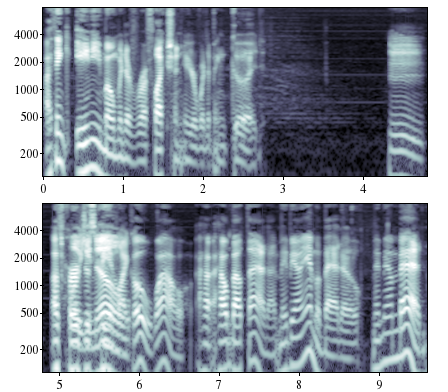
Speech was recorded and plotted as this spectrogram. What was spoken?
I think any moment of reflection here would have been good. Mm. Of her Well, you just know- being like, "Oh wow, how, how about that? Uh, Maybe I am a bad O. Maybe I'm bad."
